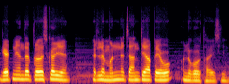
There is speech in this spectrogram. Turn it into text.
ગેટની અંદર પ્રવેશ કરીએ. એટલે મનને શાંતિ આપે એવો અનુભવ થાય છે. અને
